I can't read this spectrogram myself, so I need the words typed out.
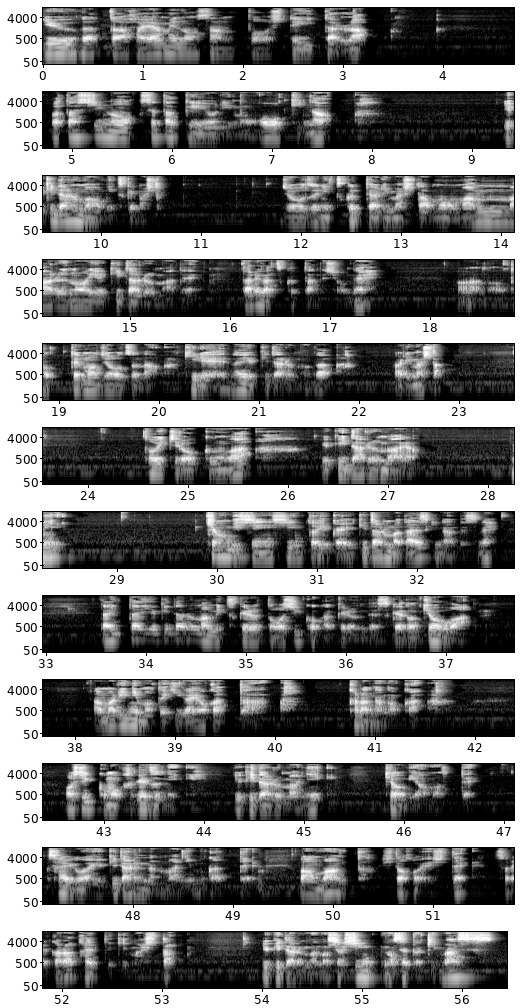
夕方早めの散歩をしていたら、私の背丈よりも大きな雪だるまを見つけました。上手に作ってありました。もうまん丸の雪だるまで、誰が作ったんでしょうね。あの、とっても上手な、綺麗な雪だるまがありました。東一郎くんは、雪だるまに興味津々というか雪だるま大好きなんですね。だいたい雪だるま見つけるとおしっこかけるんですけど、今日はあまりにも出来が良かったからなのか、おしっこもかけずに雪だるまに興味を持って、最後は雪だるまに向かってワンワンと一吠して、それから帰ってきました。雪だるまの写真載せときます。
